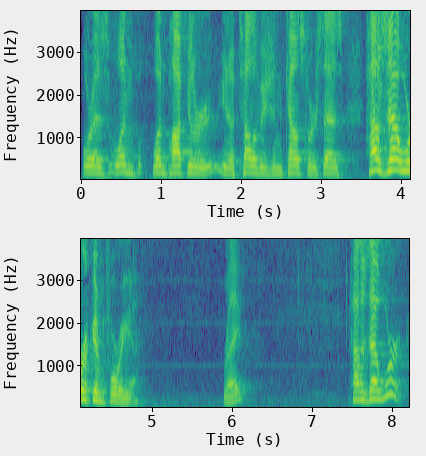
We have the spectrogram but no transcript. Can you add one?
Or as one, one popular you know, television counselor says, how's that working for you? Right? How does that work?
